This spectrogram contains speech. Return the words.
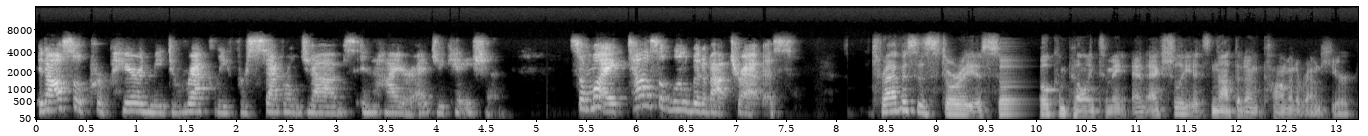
It also prepared me directly for several jobs in higher education. So, Mike, tell us a little bit about Travis. Travis's story is so, compelling to me, and actually, it's not that uncommon around here.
